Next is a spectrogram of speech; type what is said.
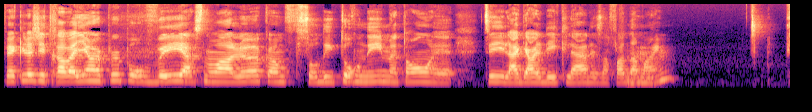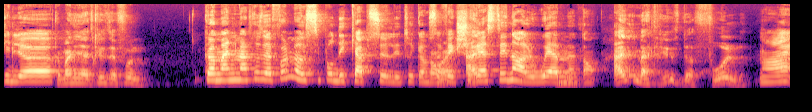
Fait que là, j'ai travaillé un peu pour V à ce moment-là, comme sur des tournées, mettons, euh, tu sais, la guerre des clans, des affaires de Mhm. même. Puis là, Comme animatrice de foule. comme animatrice de foule, mais aussi pour des capsules, des trucs comme Ah ça. ouais. Fait que je suis Ah. restée dans le web, Mhm. mettons. Animatrice de foule? Ouais.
